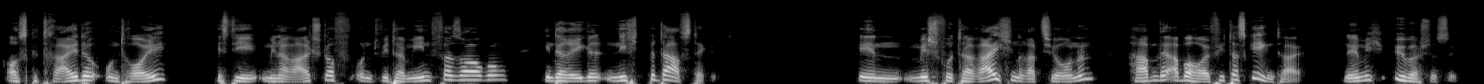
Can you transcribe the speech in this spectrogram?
aus Getreide und Heu ist die Mineralstoff- und Vitaminversorgung in der Regel nicht bedarfsdeckend. In mischfutterreichen Rationen haben wir aber häufig das Gegenteil, nämlich überschüssig.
